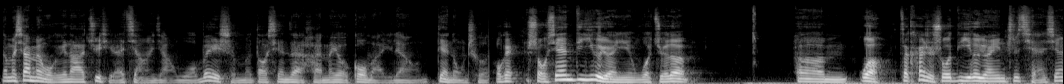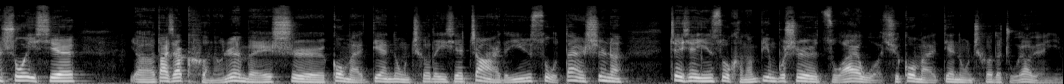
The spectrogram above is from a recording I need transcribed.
那么下面我跟大家具体来讲一讲，我为什么到现在还没有购买一辆电动车。OK，首先第一个原因，我觉得，嗯，我在开始说第一个原因之前，先说一些，呃，大家可能认为是购买电动车的一些障碍的因素，但是呢，这些因素可能并不是阻碍我去购买电动车的主要原因。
